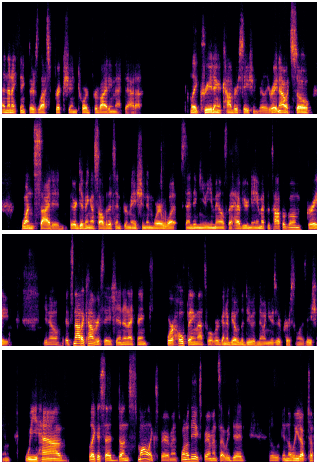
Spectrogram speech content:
And then I think there's less friction toward providing that data, like creating a conversation really. Right now it's so one-sided. They're giving us all of this information and we're what sending you emails that have your name at the top of them. Great. You know, it's not a conversation. And I think we're hoping that's what we're going to be able to do with known user personalization. We have, like I said, done small experiments. One of the experiments that we did in the lead up to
